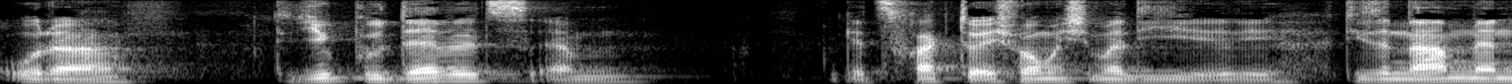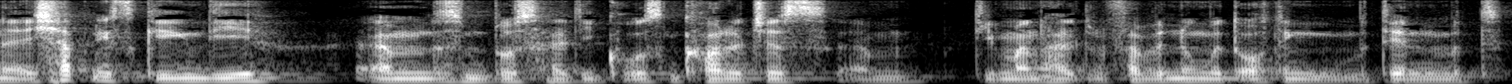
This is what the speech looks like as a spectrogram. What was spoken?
oder die Duke Blue Devils. Ähm, Jetzt fragt ihr euch, warum ich immer die, die diese Namen nenne. Ich habe nichts gegen die. Ähm, das sind bloß halt die großen Colleges, ähm, die man halt in Verbindung mit auch den, mit den mit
